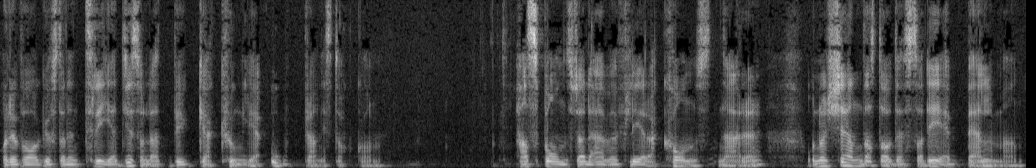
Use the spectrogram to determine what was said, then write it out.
och det var Gustav III som lät bygga Kungliga Operan i Stockholm. Han sponsrade även flera konstnärer och de kändaste av dessa det är Bellman.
